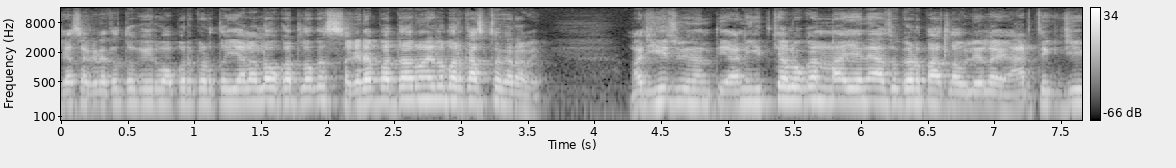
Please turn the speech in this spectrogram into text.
या सगळ्याचा तो गैरवापर करतो. याला लवकरात लवकर सगळ्या पदावरून याला बरखास्त करावे. माझी हीच विनंती आणि इतक्या लोकांना याने आज गडपास लावलेला आहे. आर्थिक जी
